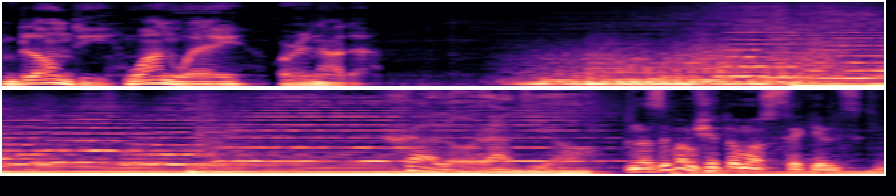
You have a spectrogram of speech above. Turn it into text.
Blondie, One Way or Another. Halo Radio. Nazywam się Tomasz Sekielski.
